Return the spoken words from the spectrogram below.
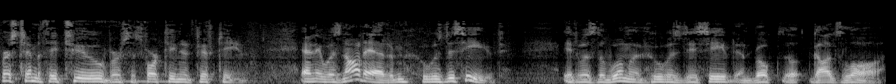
1 Timothy 2 verses 14 and 15. And it was not Adam who was deceived. It was the woman who was deceived and broke the, God's law.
